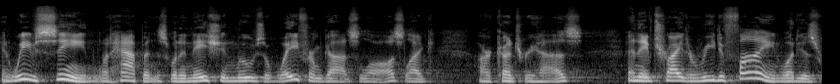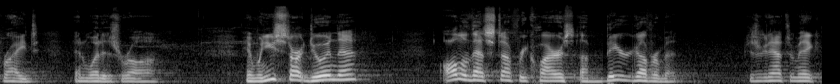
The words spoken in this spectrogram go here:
And we've seen what happens when a nation moves away from God's laws, like our country has, and they've tried to redefine what is right and what is wrong. And when you start doing that, all of that stuff requires a bigger government because you're going to have to make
